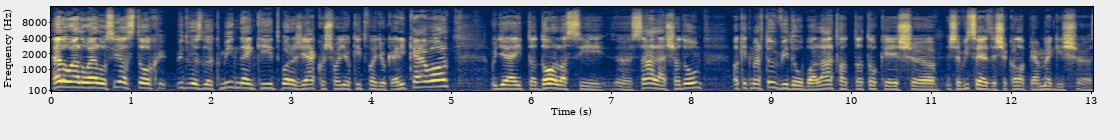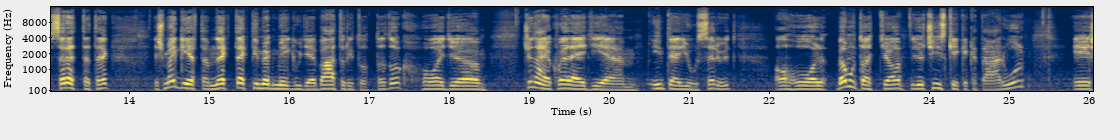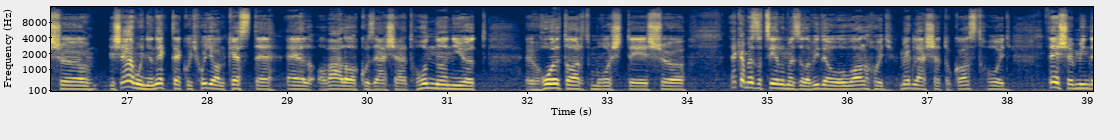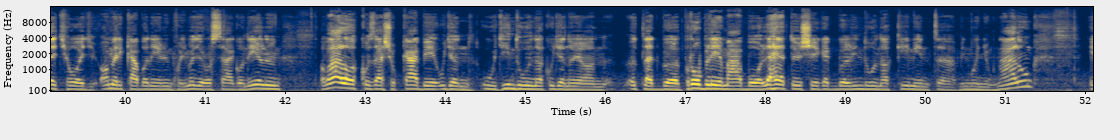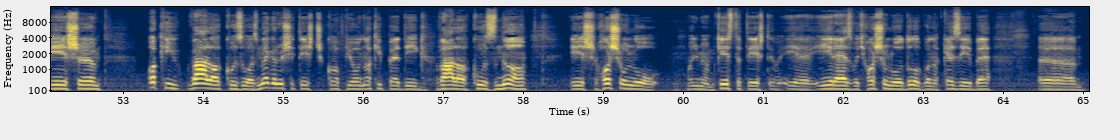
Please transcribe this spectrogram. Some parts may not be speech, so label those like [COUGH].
Hello, hello, hello, sziasztok! Üdvözlök mindenkit, Barazsi Ákos vagyok, itt vagyok Erikával. Ugye itt a Dallasi szállásadóm, akit már több videóban láthattatok, és, és a visszajelzések alapján meg is szerettetek. És megértem nektek, ti meg még ugye bátorítottatok, hogy csináljak vele egy ilyen interjú-szerűt, ahol bemutatja, hogy a cheesecake-eket árul, és, és elmondja nektek, hogy hogyan kezdte el a vállalkozását, honnan jött, hol tart most, és nekem ez a célom ezzel a videóval, hogy meglássátok azt, hogy teljesen mindegy, hogy Amerikában élünk, vagy Magyarországon élünk, a vállalkozások kb. ugyanúgy indulnak, ugyanolyan ötletből, problémából, lehetőségekből indulnak ki, mint, mint mondjuk nálunk, és aki vállalkozó, az megerősítést kapjon, aki pedig vállalkozna, és hasonló, hogy mondjam, késztetést érez, vagy hasonló dolog van a kezébe,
